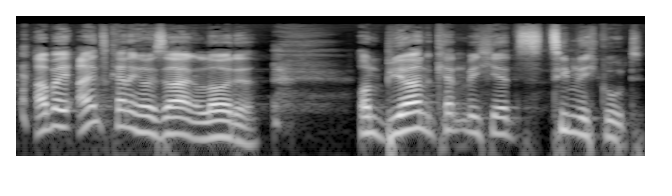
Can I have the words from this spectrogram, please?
Aber eins kann ich euch sagen, Leute. Und Björn kennt mich jetzt ziemlich gut.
